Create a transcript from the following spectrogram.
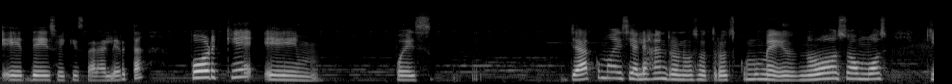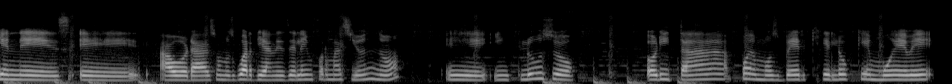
eh, de eso hay que estar alerta porque, em, pues, ya como decía Alejandro, nosotros como medios no somos quienes eh, ahora somos guardianes de la información, ¿no? Eh, incluso ahorita podemos ver que lo que mueve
